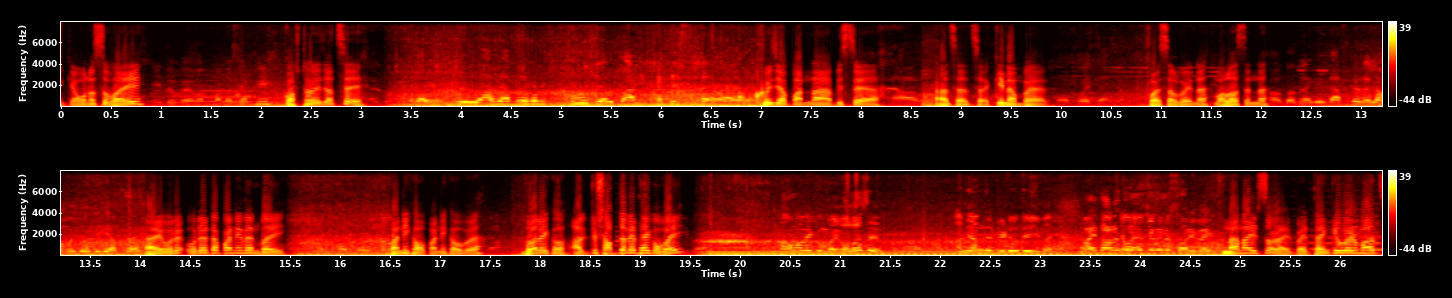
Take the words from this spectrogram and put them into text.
কেমন আছো ভাই? কষ্ট হয়ে যাচ্ছে? খুঁজি পানি না বিশ্রায়া আচ্ছা আচ্ছা। কি নাম ভাইয়ের? ফয়সাল ভাই না? ভালো আছেন না? ওরে ওরে একটা পানি দেন ভাই। পানি খাও পানি খাও ভাই। ধরে আর একটু সাবধানে থাকো ভাই। আসসালামু আলাইকুম ভাই ভালো আছেন? আমি আপনাদের ভিডিও দেই ভাই। ভাই দাঁড়াতে সরি ভাই। না না ইটস অলরাইট ভাই থ্যাংক ইউ ভেরি মাচ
